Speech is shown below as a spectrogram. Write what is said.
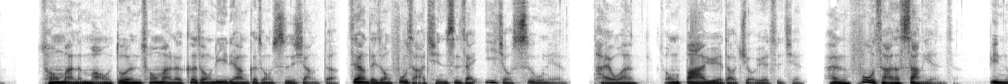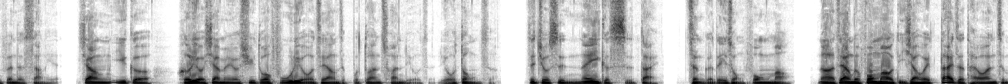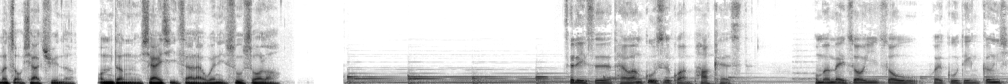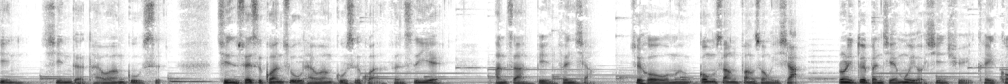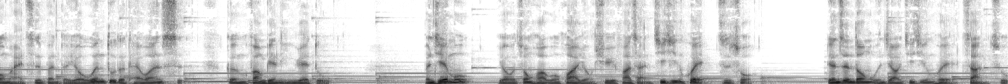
充满了矛盾，充满了各种力量、各种思想的这样的一种复杂情势，在一九四五年台湾从八月到九月之间，很复杂的上演着，缤纷的上演，像一个河流下面有许多伏流这样子不断串流着、流动着。这就是那个时代整个的一种风貌。那这样的风貌底下会带着台湾怎么走下去呢？我们等下一集再来为你诉说喽。这里是台湾故事馆 Podcast，我们每周一、周五会固定更新新的台湾故事，请随时关注台湾故事馆粉丝页，按赞并分享。最后，我们工商放松一下。若你对本节目有兴趣，可以购买纸本的《有温度的台湾史》，更方便您阅读。本节目由中华文化永续发展基金会制作，连振东文教基金会赞助。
